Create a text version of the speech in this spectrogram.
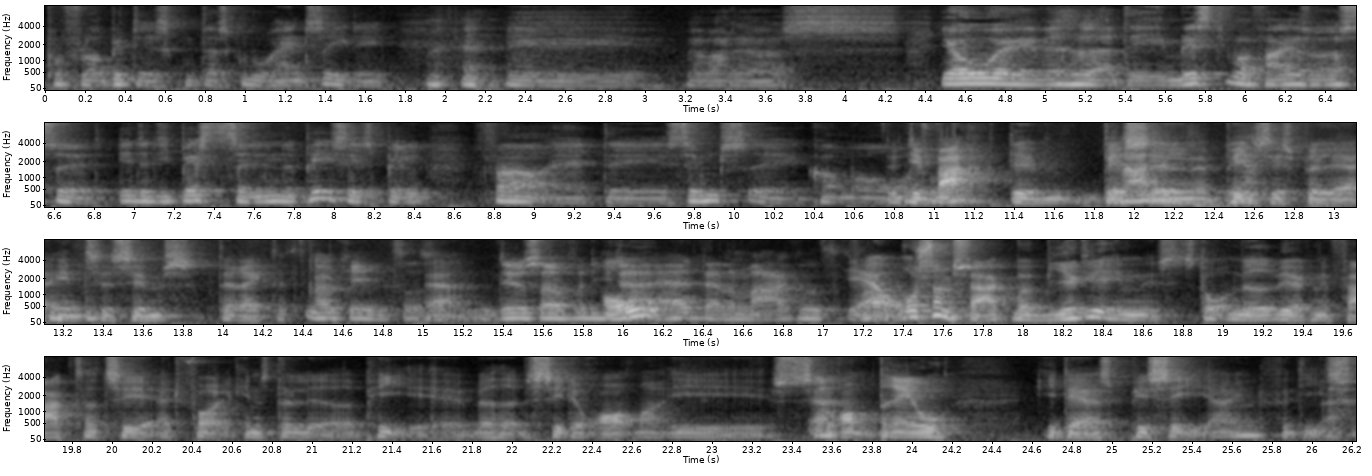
på floppy disken, der skulle du have en CD. øh, hvad var det også? Jo, øh, hvad hedder det? Mist var faktisk også øh, et af de bedst sælgende PC-spil, før at øh, Sims øh, kom over. Det, var det bedst sælgende ja. PC-spil, ja, indtil Sims, det er rigtigt. Okay, interessant. Ja. Ja. Det er jo så, fordi Og- der er et andet marked. For, Ja, og som sagt var virkelig en stor medvirkende faktor til, at folk installerede P, hvad hedder det, CD-rommer i CD-rom-drev i deres PC'er, ikke? fordi ja. så,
